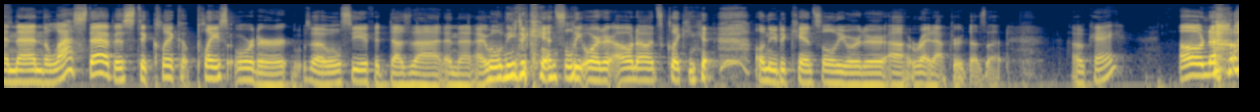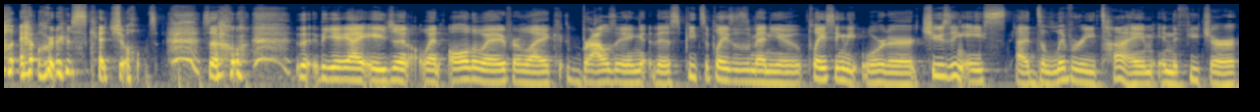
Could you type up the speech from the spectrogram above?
And then the last step is to click place order. So we'll see if it does that. And then I will need to cancel the order. Oh no, it's clicking it. I'll need to cancel the order uh, right after it does that. Okay oh no, order scheduled. So the, AI agent went all the way from like browsing this pizza place's menu, placing the order, choosing a, a delivery time in the future,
